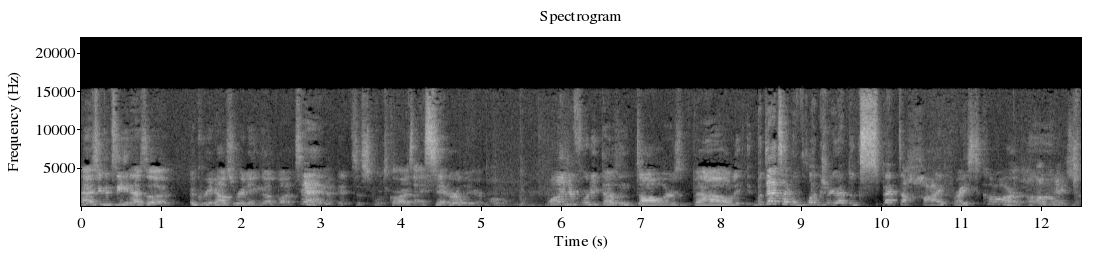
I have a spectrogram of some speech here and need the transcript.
As you can see, it has a, a greenhouse rating of uh, 10. It's a sports car, as I said earlier. Oh, $140,000 about. But that type of luxury, you have to expect a high priced car. Um, okay, sir.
